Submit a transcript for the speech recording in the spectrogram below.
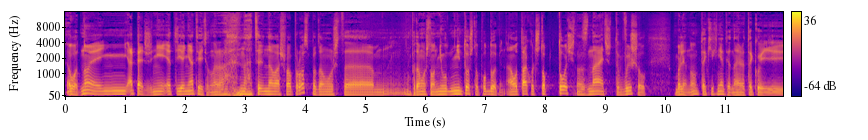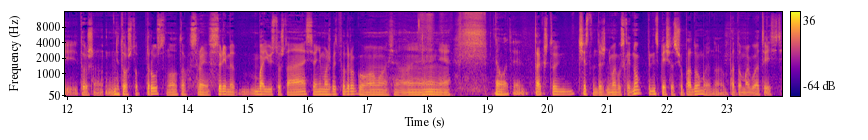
Вот, но опять же, не, это я не ответил на, на, на ваш вопрос, потому что, потому что он не, не то, чтобы удобен, а вот так вот, чтобы точно знать, что ты вышел, блин, ну таких нет, я, наверное, такой тоже, не то, что трус, но так все время, боюсь то, что, а, сегодня может быть по-другому, не. Вот, так что, честно, даже не могу сказать. Ну, в принципе, я сейчас еще подумаю, но потом могу ответить.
